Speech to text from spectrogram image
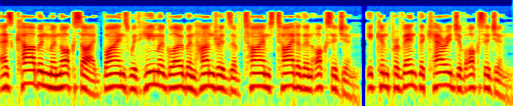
As carbon monoxide binds with hemoglobin hundreds of times tighter than oxygen, it can prevent the carriage of oxygen.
